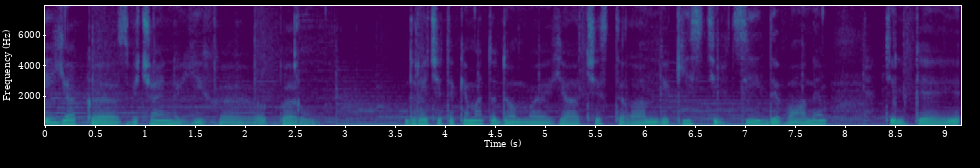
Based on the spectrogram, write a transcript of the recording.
і, як е, звичайно, їх е, перу. До речі, таким методом е, я чистила м'які стільці, дивани, тільки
